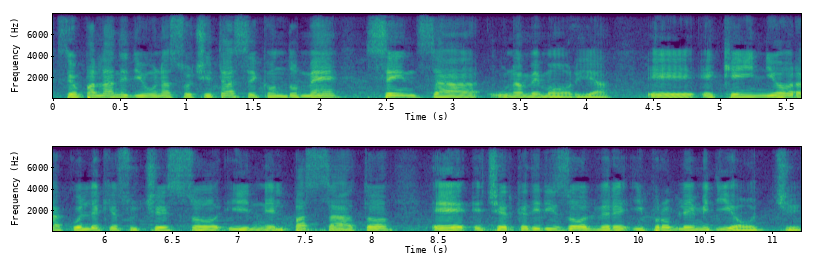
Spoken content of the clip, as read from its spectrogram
Stiamo parlando di una società secondo me senza una memoria e, che ignora quello che è successo in- nel passato e, e cerca di risolvere i problemi di oggi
